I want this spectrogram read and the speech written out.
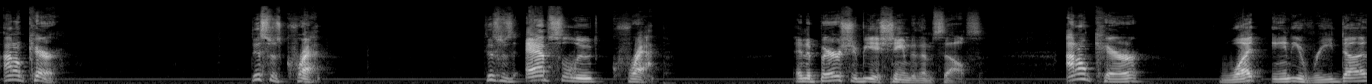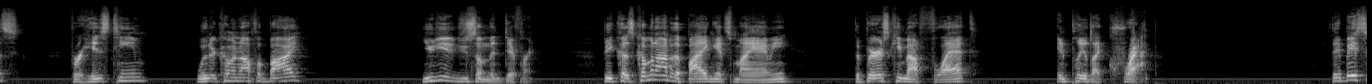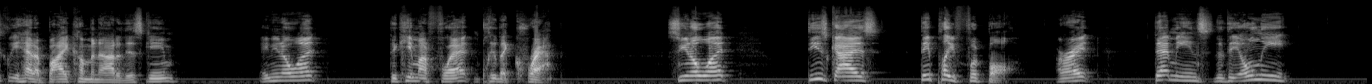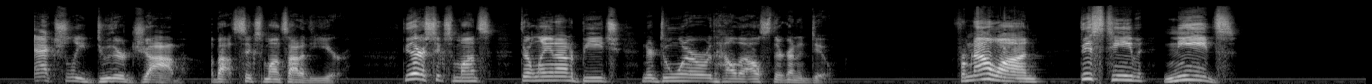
I don't care. This was crap. This was absolute crap. And the Bears should be ashamed of themselves. I don't care what Andy Reid does for his team when they're coming off a bye. You need to do something different. Because coming out of the bye against Miami, the Bears came out flat and played like crap. They basically had a bye coming out of this game. And you know what? They came out flat and played like crap. So you know what? These guys, they play football. All right? That means that they only actually do their job about six months out of the year. The other six months, they're laying on a beach and they're doing whatever the hell else they're going to do. From now on, this team needs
